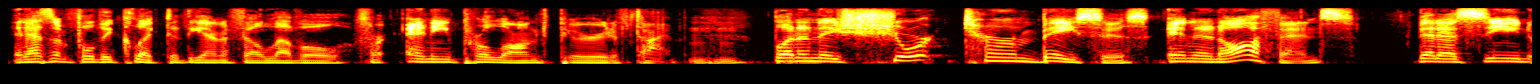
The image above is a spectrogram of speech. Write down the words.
it hasn't fully clicked at the NFL level for any prolonged period of time. Mm-hmm. But in a short term basis, in an offense that has seen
